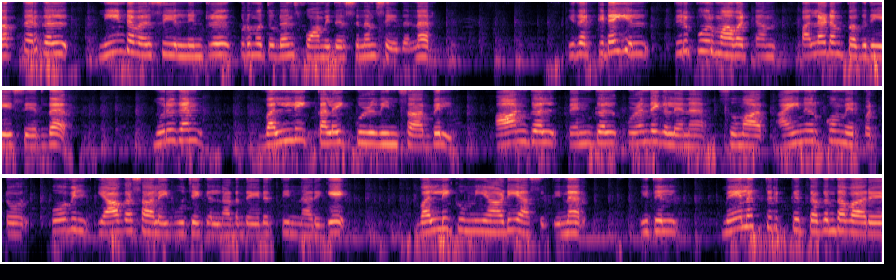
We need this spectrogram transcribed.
பக்தர்கள் நீண்ட வரிசையில் நின்று குடும்பத்துடன் சுவாமி தரிசனம் செய்தனர். இதற்கிடையில் திருப்பூர் மாவட்டம் பல்லடம் பகுதியைச் சேர்ந்த முருகன் வள்ளி கலைக்குழுவின் சார்பில் ஆண்கள் பெண்கள் குழந்தைகள் என சுமார் ஐநூறுக்கும் மேற்பட்டோர் கோவில் யாகசாலை பூஜைகள் நடந்த இடத்தின் அருகே வள்ளி கும்மியாடி அசத்தினர். இதில் மேளத்திற்கு தகுந்தவாறு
